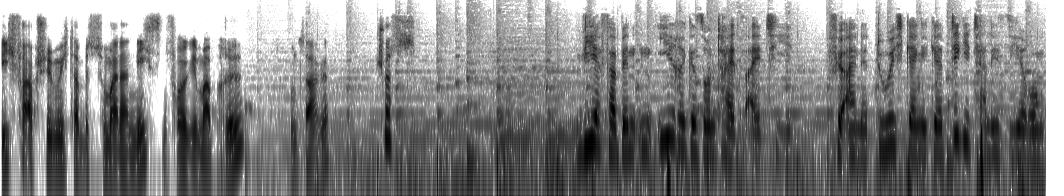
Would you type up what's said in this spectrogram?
ich verabschiede mich dann bis zu meiner nächsten Folge im April und sage Tschüss. Wir verbinden Ihre Gesundheits-IT für eine durchgängige Digitalisierung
